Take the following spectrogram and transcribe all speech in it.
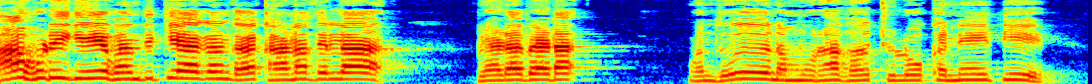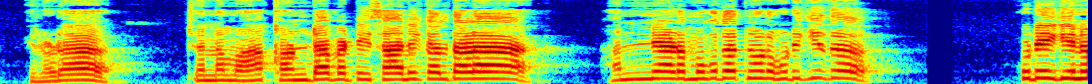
ಆ ಹುಡುಗಿ ಹೊಂದಿಕೆ ಆಗಂಗ ಕಾಣೋದಿಲ್ಲ. ಬೇಡ ಬೇಡ. ಒಂದು ನಮ್ಮೂರಾಗ ಚಲೋ ಕನ್ಯೆ ಐತಿ ನೋಡ, ಚೆನ್ನಮ್ಮ ಕಂಡಪಟ್ಟಿ ಸಾಲಿ ಕಲ್ತಾಳ. ಹನ್ನೆರಡು ಮುಗ್ದತ್ ನೋಡು ಹುಡುಗಿದ. ಹುಡುಗಿನ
